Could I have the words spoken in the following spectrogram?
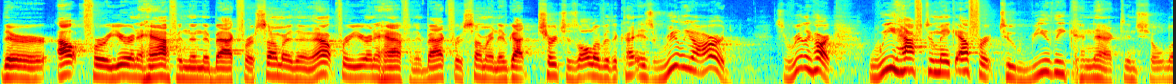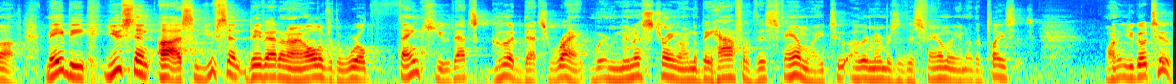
they're out for a year and a half and then they're back for a summer, then they're out for a year and a half and they're back for a summer, and they've got churches all over the country. It's really hard. It's really hard. We have to make effort to really connect and show love. Maybe you sent us, you sent Dave and I all over the world. Thank you. That's good. That's right. We're ministering on the behalf of this family to other members of this family in other places. Why don't you go too?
